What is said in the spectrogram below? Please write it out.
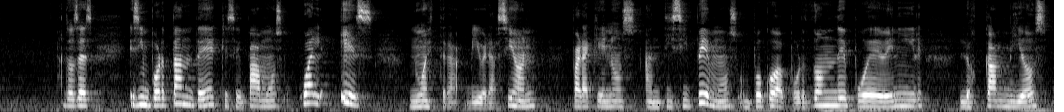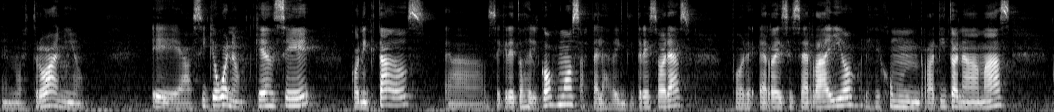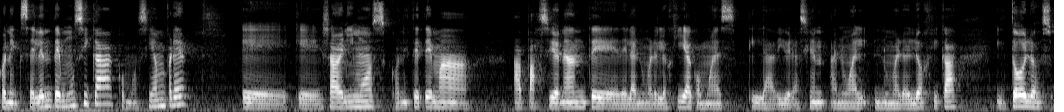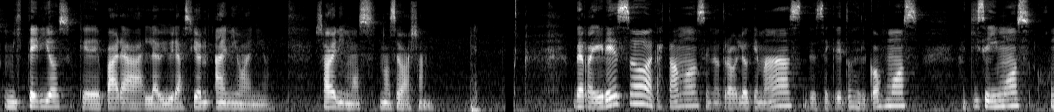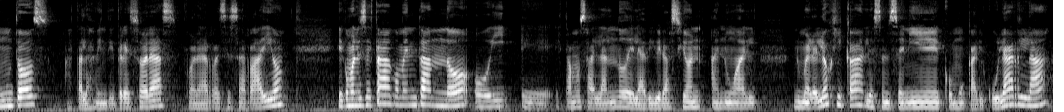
Entonces, es importante que sepamos cuál es nuestra vibración para que nos anticipemos un poco a por dónde puede venir los cambios en nuestro año. Eh, así que bueno, quédense conectados a Secretos del Cosmos hasta las 23 horas por RSC Radio. Les dejo un ratito nada más con excelente música, como siempre, eh, que ya venimos con este tema apasionante de la numerología como es la vibración anual numerológica y todos los misterios que depara la vibración año a año. Ya venimos, no se vayan. De regreso, acá estamos en otro bloque más de Secretos del Cosmos. Aquí seguimos juntos hasta las 23 horas por RCC Radio. Y como les estaba comentando, hoy eh, estamos hablando de la vibración anual numerológica. Les enseñé cómo calcularla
